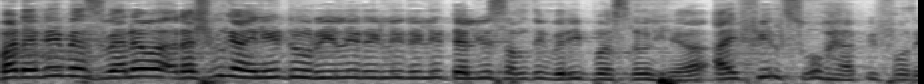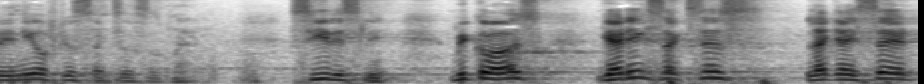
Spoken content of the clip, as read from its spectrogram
But anyways, whenever Rashmika I need to really really really tell you something very personal here I feel so happy for any of your success man seriously. Because getting success, like I said,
